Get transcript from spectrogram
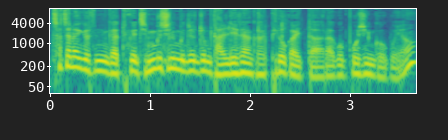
차진아 교수님 같은 경우 집무실 문제는 좀 달리 생각할 필요가 있다라고 보신 거고요.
